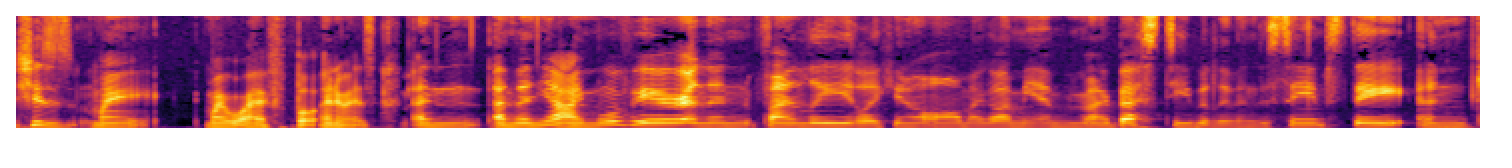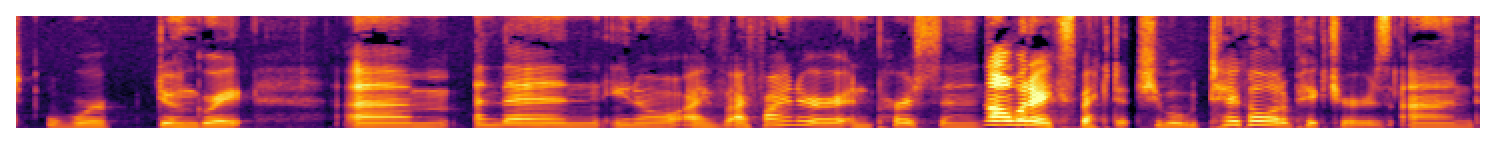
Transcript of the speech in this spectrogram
she's my my wife but anyways. And and then yeah i move here and then finally like you know oh my god me and my bestie we live in the same state and we're doing great. Um and then you know i i find her in person. Not what i expected. She would take a lot of pictures and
